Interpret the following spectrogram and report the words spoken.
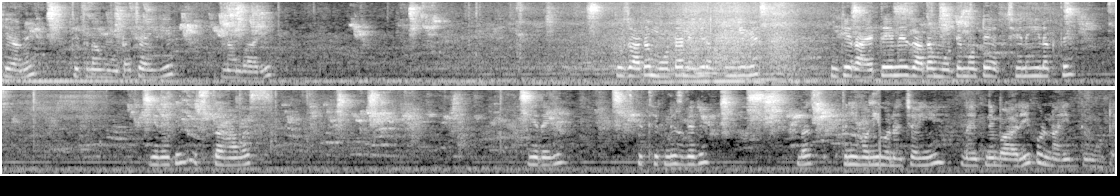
कि हमें कितना मोटा चाहिए कितना बारीक तो ज़्यादा मोटा नहीं रखूँगी मैं, क्योंकि रायते में ज़्यादा मोटे मोटे अच्छे नहीं लगते। ये देखिए, इस तरह बस। ये देखिए। इसकी थिकनेस देखें। बस इतनी होनी होना चाहिए, ना इतने बारीक और ना ही इतने मोटे।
